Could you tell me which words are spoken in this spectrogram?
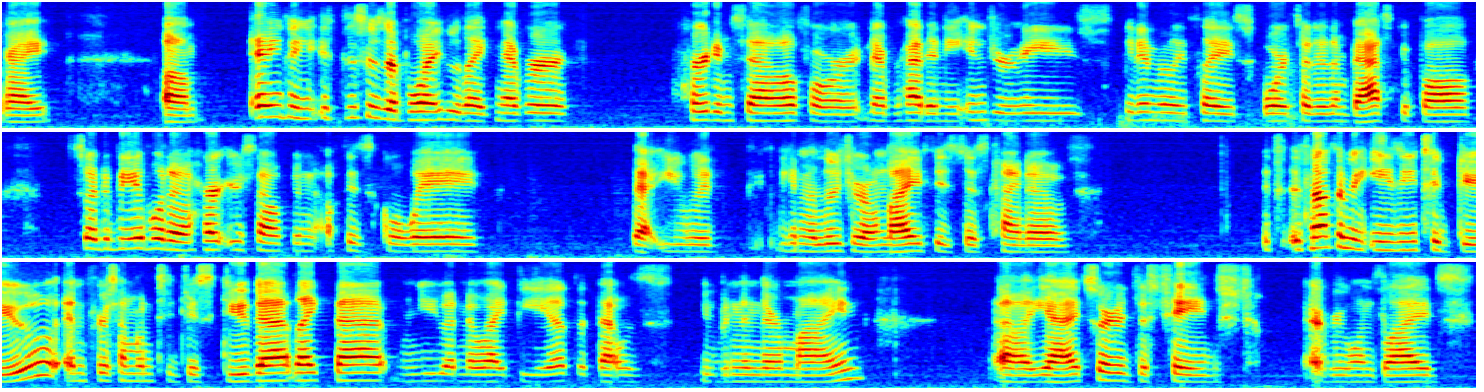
right? Um anything if this is a boy who like never hurt himself or never had any injuries. He didn't really play sports other than basketball. So to be able to hurt yourself in a physical way that you would you know lose your own life is just kind of it's, it's not something easy to do. And for someone to just do that like that when you had no idea that that was even in their mind uh, yeah it sort of just changed everyone's lives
